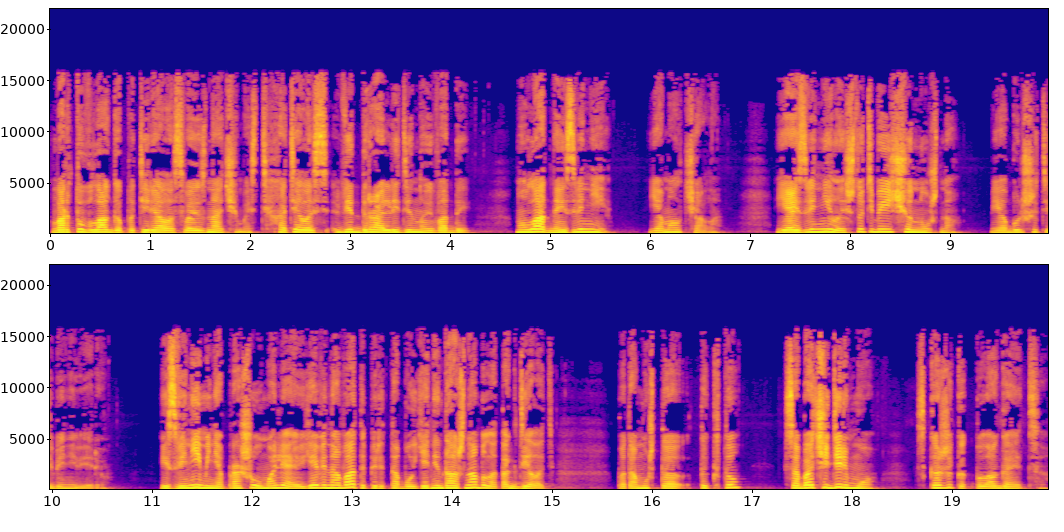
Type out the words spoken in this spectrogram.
во рту влага потеряла свою значимость. Хотелось ведра ледяной воды. «Ну ладно, извини». Я молчала. «Я извинилась. Что тебе еще нужно?» «Я больше тебе не верю». Извини меня, прошу, умоляю, я виновата перед тобой, я не должна была так делать. Потому что ты кто? Собачье дерьмо. Скажи, как полагается.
